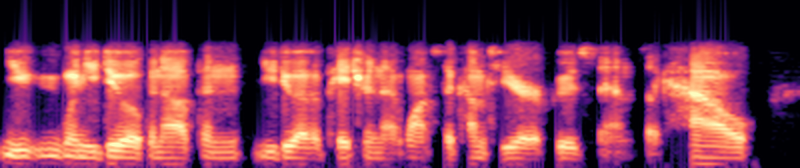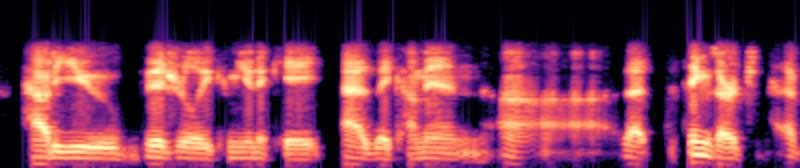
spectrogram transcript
you when you do open up and you do have a patron that wants to come to your food stand, it's like how how do you visually communicate as they come in uh, that things are have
